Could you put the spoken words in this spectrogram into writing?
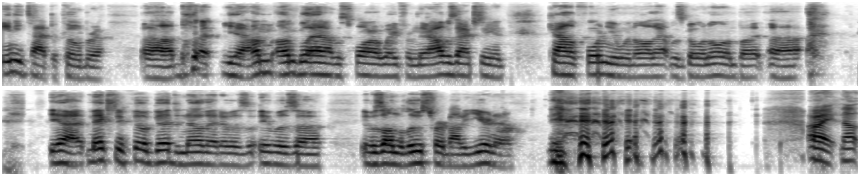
any type of cobra. Uh, but yeah, I'm I'm glad I was far away from there. I was actually in California when all that was going on. But uh, yeah, it makes me feel good to know that it was it was uh it was on the loose for about a year now. All right, now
